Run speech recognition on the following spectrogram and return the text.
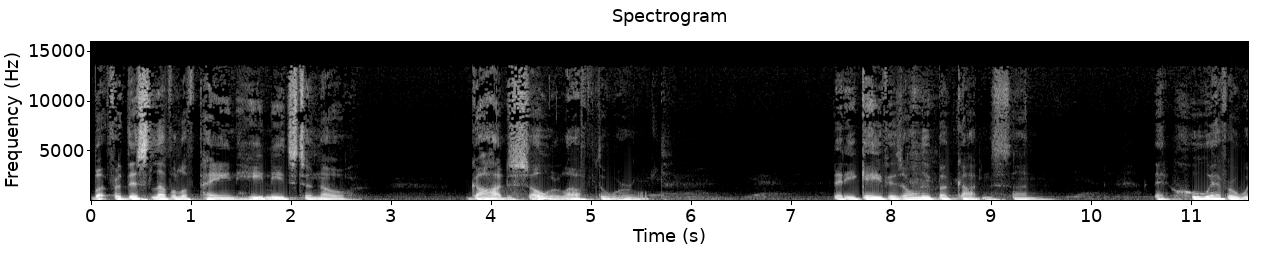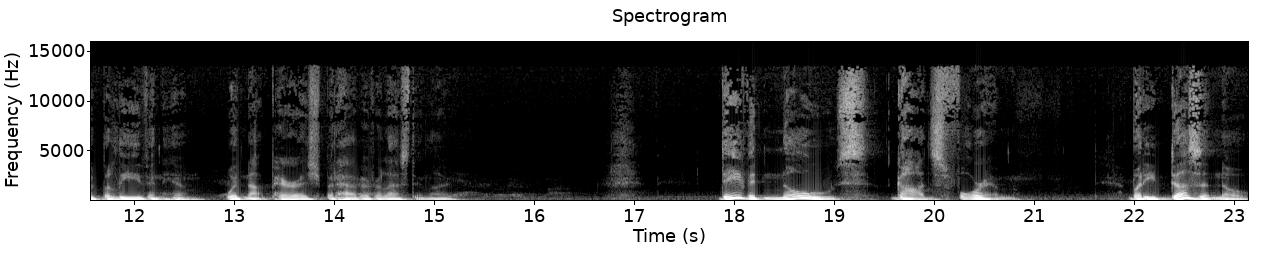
But for this level of pain, he needs to know God so loved the world that he gave his only begotten Son, that whoever would believe in him would not perish but have everlasting life. David knows God's for him, but he doesn't know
